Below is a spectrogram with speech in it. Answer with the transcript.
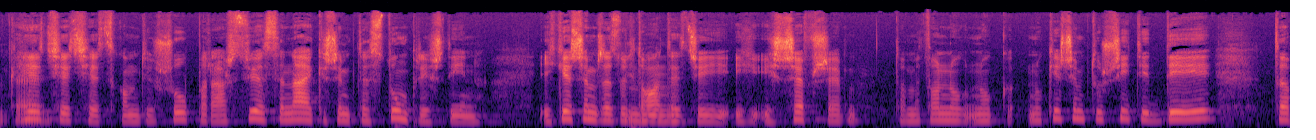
Okay. Hiç, hiç, hiç s'kom dyshu, për arsye se na e kishim testu në Prishtinë. I kishim rezultatet mm -hmm. që i, i, i shifshim, domethonë nuk, nuk, nuk ishim tu shit ide të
